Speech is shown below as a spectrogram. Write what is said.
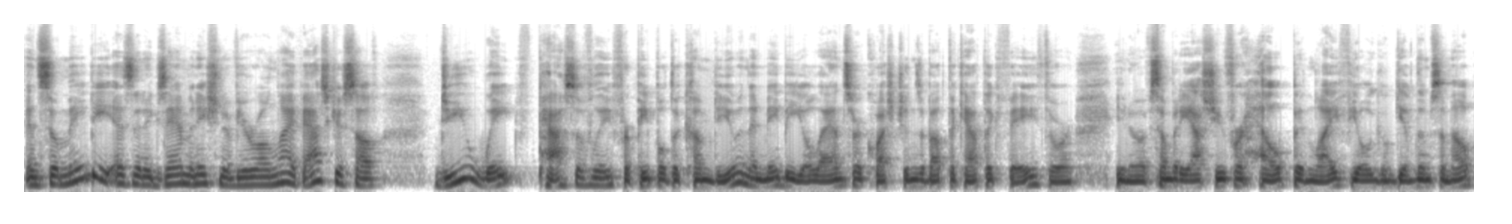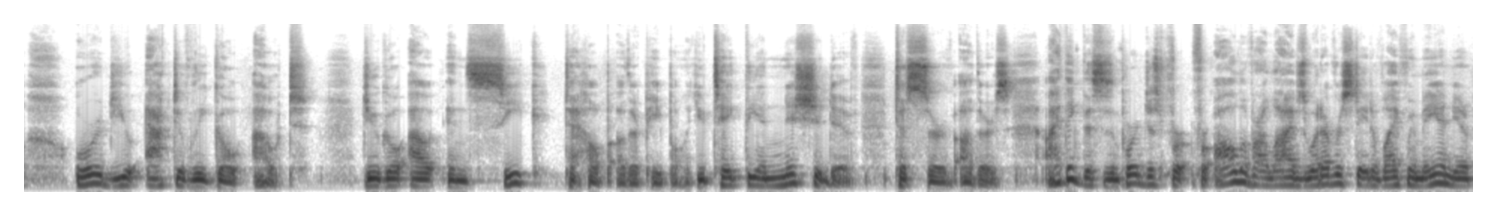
And so, maybe as an examination of your own life, ask yourself do you wait passively for people to come to you and then maybe you'll answer questions about the Catholic faith or you know if somebody asks you for help in life you'll, you'll give them some help or do you actively go out? Do you go out and seek to help other people. You take the initiative to serve others. I think this is important just for, for all of our lives, whatever state of life we may in. You know,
